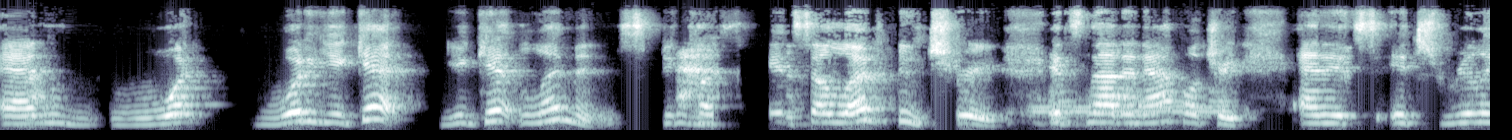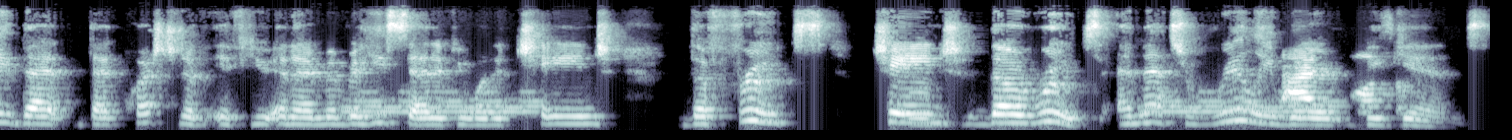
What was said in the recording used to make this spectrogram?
and what what do you get? You get lemons because it's a lemon tree. It's not an apple tree. And it's it's really that that question of if you and i remember he said if you want to change the fruits change the roots and that's really where it awesome. begins.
